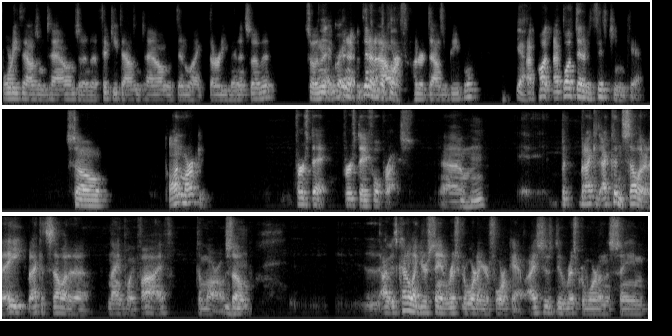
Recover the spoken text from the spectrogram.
40,000 towns and a 50,000 town within like 30 minutes of it. So Yeah, within, within, an hour, 100,000 people. Yeah. I bought, I bought that at a 15 cap. So on market, first day, first day full price. Um, Mhm. But but I, could, I couldn't sell it at eight, but I could sell it at a nine point five tomorrow. So I, it's kind of like you're saying risk reward on your forecast. I just do risk reward on the same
